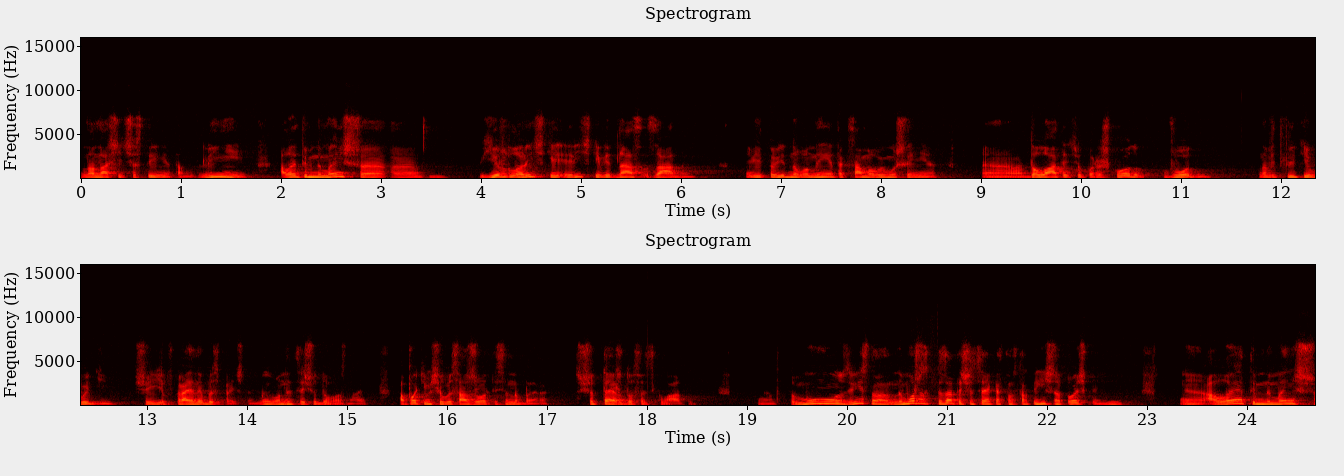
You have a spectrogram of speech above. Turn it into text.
на нашій частині там, лінії, але тим не менш, е, гірло річки, річки від нас за ним. І, відповідно, вони так само вимушені долати цю перешкоду водну на відкритій воді, що є вкрай небезпечним. Ну, і вони це чудово знають. А потім ще висаджуватися на берег, що теж досить складно. Тому, звісно, не можна сказати, що це якась там стратегічна точка, ні. Е, Але тим не менш,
